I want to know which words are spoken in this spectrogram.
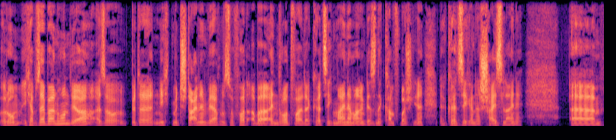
äh, rum. Ich habe selber einen Hund, ja. Also bitte nicht mit Steinen werfen sofort. Aber ein Rottweiler gehört sich meiner Meinung nach, das ist eine Kampfmaschine, der gehört sich an eine scheiß Leine. Ähm,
